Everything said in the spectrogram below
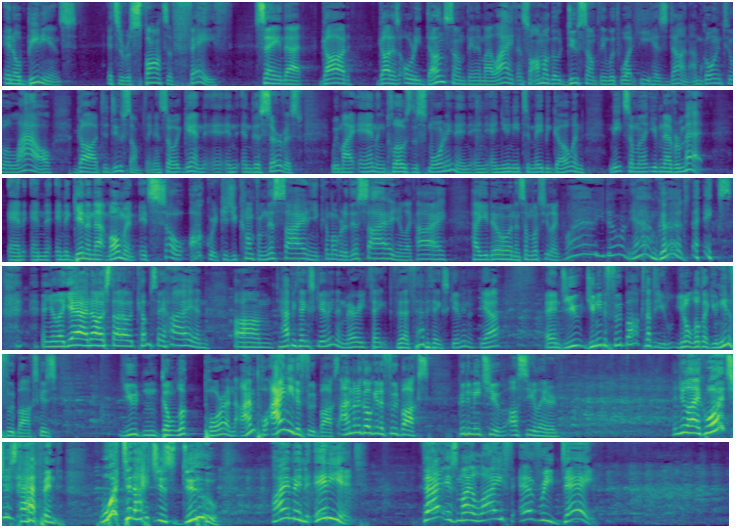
In obedience, it's a response of faith saying that God God has already done something in my life, and so I'm gonna go do something with what He has done. I'm going to allow God to do something. And so, again, in, in this service, we might end and close this morning, and, and, and you need to maybe go and meet someone that you've never met. And, and, and again, in that moment, it's so awkward because you come from this side and you come over to this side, and you're like, Hi, how you doing? And someone looks at you like, what are you doing? Yeah, I'm good, thanks. And you're like, yeah, no, I just thought I would come say hi and um, happy Thanksgiving and Merry th- Happy Thanksgiving. Yeah. And do you do you need a food box? Not that you you don't look like you need a food box because you don't look poor and I'm poor. I need a food box. I'm gonna go get a food box. Good to meet you. I'll see you later. And you're like, what just happened? What did I just do? I'm an idiot. That is my life every day.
